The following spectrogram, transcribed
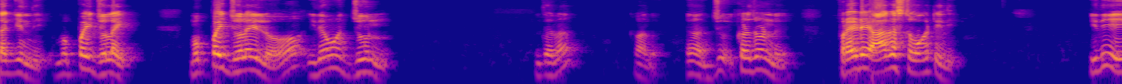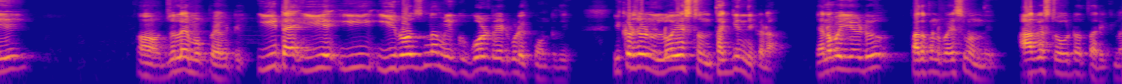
తగ్గింది. ముప్పై జూలై. ముప్పై జూలైలో ఇదేమో జూన్. అంతేనా కాదు. జూ ఇక్కడ చూడండి. ఫ్రైడే ఆగస్ట్ ఒకటి ఇది ఇది జూలై ముప్పై ఒకటి. ఈ టై ఈ ఈ ఈ రోజున మీకు గోల్డ్ రేట్ కూడా ఎక్కువ ఉంటుంది. ఇక్కడ చూడండి లోయెస్ట్ ఉంది తగ్గింది ఇక్కడ. ఎనభై ఏడు పదకొండు పైసలు ఉంది. ఆగస్టు ఒకటో తారీఖున.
